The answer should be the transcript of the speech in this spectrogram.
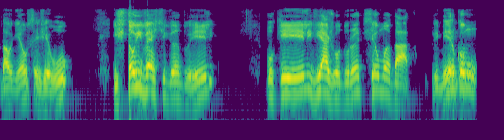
da União, CGU, estão investigando ele porque ele viajou durante seu mandato, primeiro como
